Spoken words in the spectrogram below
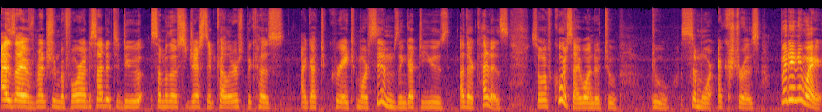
as I have mentioned before, I decided to do some of those suggested colors because I got to create more sims and got to use other colors. So of course I wanted to do some more extras. But anyway,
